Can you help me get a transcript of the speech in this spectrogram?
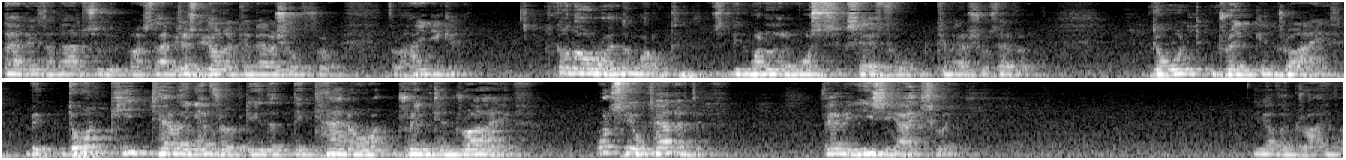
That is an absolute must. I've just done a commercial for, for Heineken. It's gone all around the world. It's been one of the most successful commercials ever. Don't drink and drive. But don't keep telling everybody that they cannot drink and drive. What's the alternative? Very easy, actually. The other driver.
